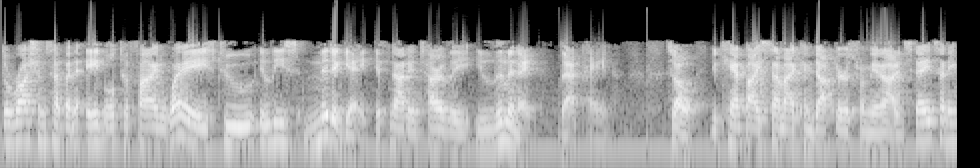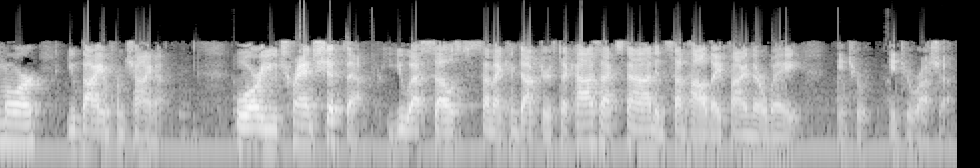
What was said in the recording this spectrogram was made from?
the Russians have been able to find ways to at least mitigate, if not entirely eliminate, that pain. So you can't buy semiconductors from the United States anymore, you buy them from China. Or you transship them. U.S. sells semiconductors to Kazakhstan and somehow they find their way into, into Russia.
